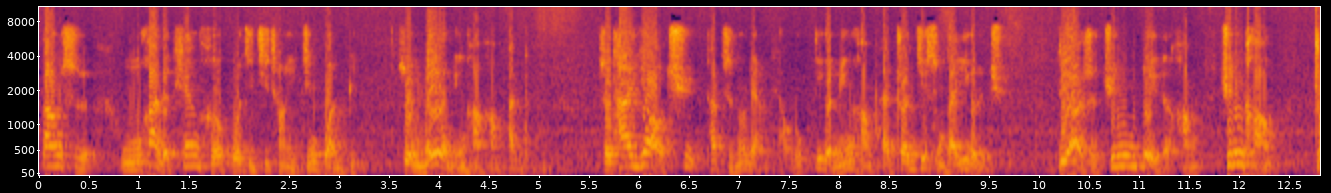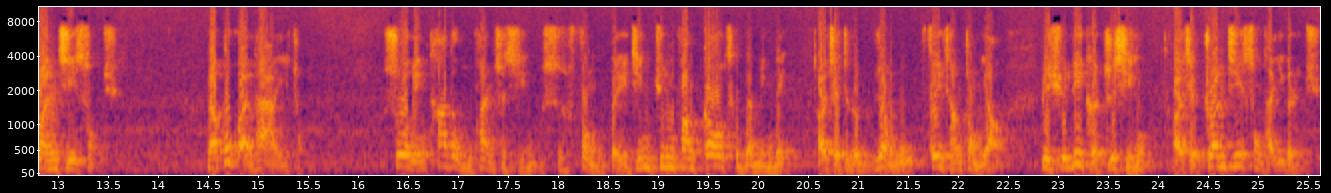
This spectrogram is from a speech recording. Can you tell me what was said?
当时武汉的天河国际机场已经关闭，所以没有民航航班的，所以他要去，他只能两条路：一个民航派专机送他一个人去；第二是军队的航军航。专机送去，那不管他哪一种，说明他的武汉之行是奉北京军方高层的命令，而且这个任务非常重要，必须立刻执行，而且专机送他一个人去。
